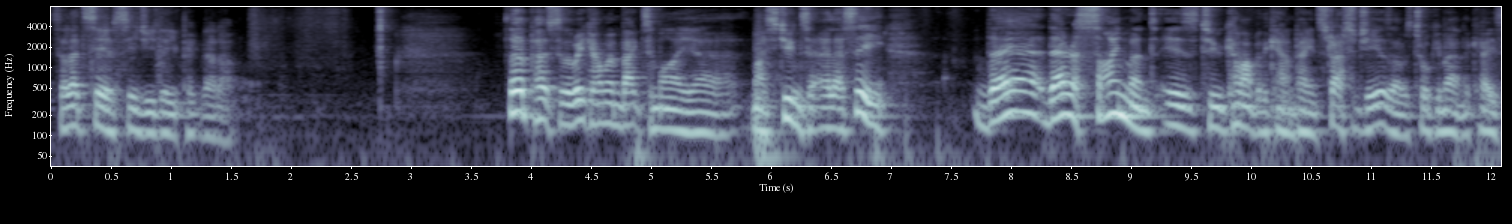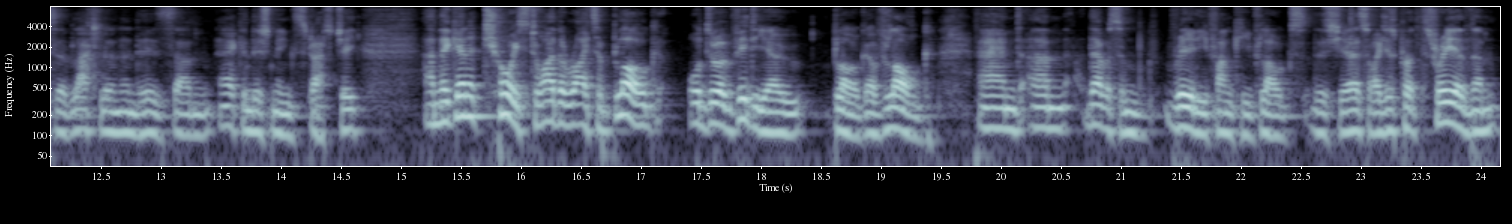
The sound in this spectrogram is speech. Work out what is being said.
So let's see if CGD pick that up. Third post of the week, I went back to my uh, my students at LSE. Their their assignment is to come up with a campaign strategy, as I was talking about in the case of Lachlan and his um, air conditioning strategy, and they get a choice to either write a blog or do a video blog, a vlog. And um, there were some really funky vlogs this year. So I just put three of them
